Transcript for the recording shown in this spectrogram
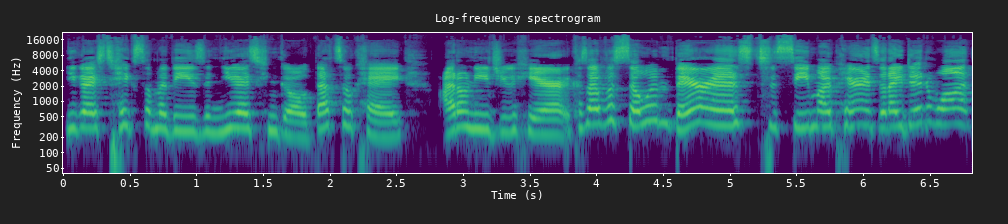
you guys take some of these and you guys can go. That's okay. I don't need you here. Because I was so embarrassed to see my parents and I didn't want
